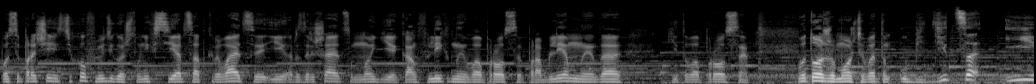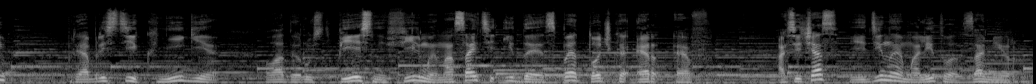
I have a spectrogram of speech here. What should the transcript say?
После прочтения стихов люди говорят, что у них сердце открывается и разрешаются многие конфликтные вопросы, проблемные, да, какие-то вопросы. Вы тоже можете в этом убедиться и приобрести книги Лады Русь, песни, фильмы на сайте idsp.rf. А сейчас единая молитва за мир.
